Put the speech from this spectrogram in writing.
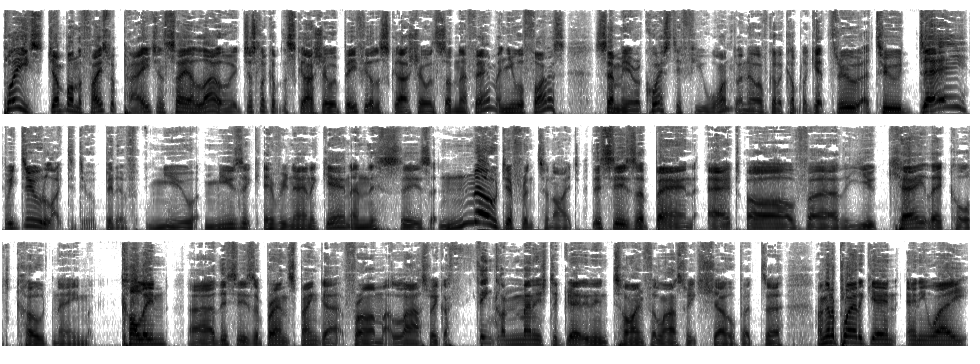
Please jump on the Facebook page and say hello. Just look up the Ska Show with Beefy or the Ska Show in Southern FM, and you will find us. Send me a request if you want. I know I've got a couple to get through today. We do like to do a bit of new music every now and again, and this is no different tonight. This is a band out of uh, the UK. They're called Codename Colin. Uh, this is a brand spanker from last week. I think I managed to get it in time for last week's show, but uh, I'm going to play it again anyway.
